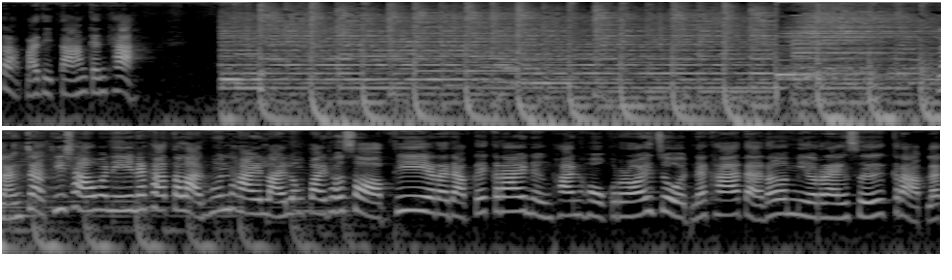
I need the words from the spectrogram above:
กลับมาติดตามกันค่ะ ลังจากที่เช้าวันนี้นะคะ ตลาดหุ้นไทยไหลลงไปทดสอบที่ระดับใกล้ๆ 1,600 จุดนะคะ แต่เริ่มมีแรงซื้อกลับและ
